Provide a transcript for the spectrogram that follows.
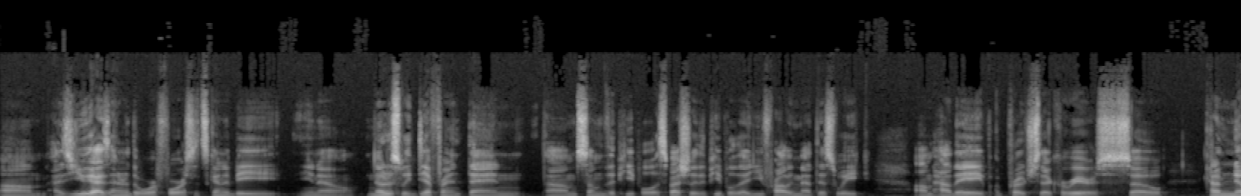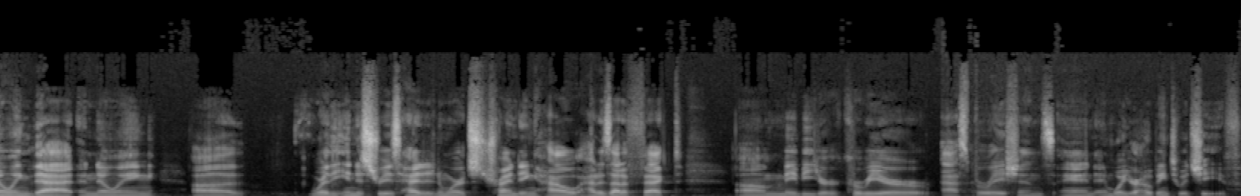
um, as you guys enter the workforce, it's going to be you know noticeably different than um, some of the people, especially the people that you've probably met this week, um, how they've approached their careers. So kind of knowing that and knowing uh, where the industry is headed and where it's trending, how how does that affect um, maybe your career aspirations and and what you're hoping to achieve?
